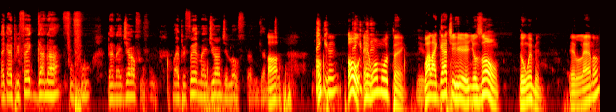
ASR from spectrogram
Like I prefer Ghana fufu than Nigerian fufu. But I prefer Nigerian jollof than Ghana. Uh, thank okay. you. Oh, Thank and that. one more thing. Yeah. While I got you here in your zone, the women, Atlanta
